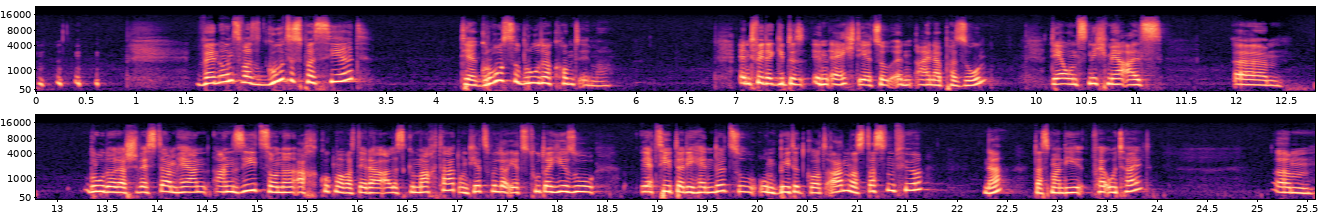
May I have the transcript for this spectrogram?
Wenn uns was Gutes passiert, der große Bruder kommt immer. Entweder gibt es in echt, jetzt so in einer Person, der uns nicht mehr als ähm, Bruder oder Schwester am Herrn ansieht, sondern ach, guck mal, was der da alles gemacht hat. Und jetzt will er, jetzt tut er hier so, jetzt hebt er die Hände zu und betet Gott an. Was ist das denn für? Na, dass man die verurteilt? Ähm,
